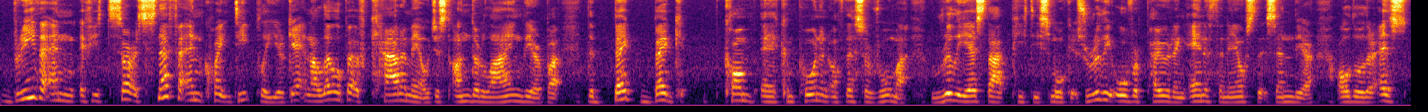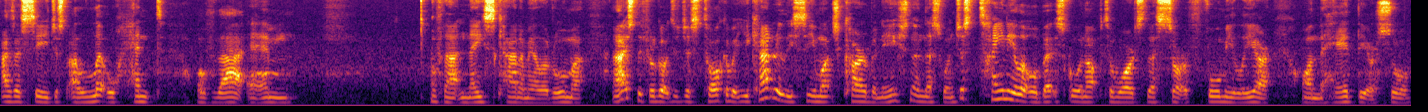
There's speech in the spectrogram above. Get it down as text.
breathe it in, if you sort of sniff it in quite deeply, you're getting a little bit of caramel just underlying there. But the big, big com uh, component of this aroma really is that peaty smoke. It's really overpowering anything else that's in there. Although there is, as I say, just a little hint of that. Um, of that nice caramel aroma. I actually forgot to just talk about you can't really see much carbonation in this one, just tiny little bits going up towards this sort of foamy layer on the head there. So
